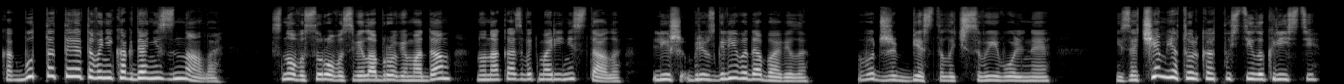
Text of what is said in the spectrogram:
Как будто ты этого никогда не знала. Снова сурово свела брови мадам, но наказывать Мари не стала, лишь брюзгливо добавила. Вот же бестолочь своевольная. И зачем я только отпустила Кристи?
